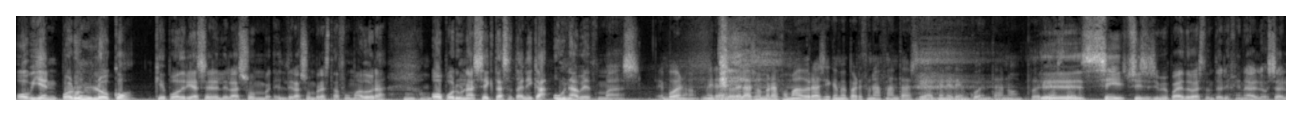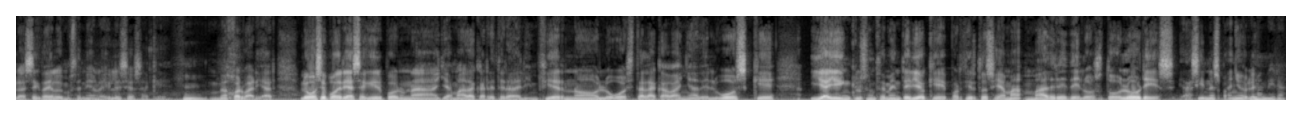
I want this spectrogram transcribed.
o bien por un loco, que podría ser el de la sombra, el de la sombra esta fumadora, o por una secta satánica una vez más. Bueno, mira, lo de la sombra fumadora sí que me parece una fantasía a tener en cuenta, ¿no? Eh, sí, sí, sí, sí, me parece bastante original. O sea, la secta ya lo hemos tenido en la iglesia, o sea que Hmm. mejor variar. Luego se podría seguir por una llamada carretera del infierno, luego está la cabaña del bosque, y hay incluso un cementerio que, por cierto, se llama Madre de los Dolores, así en español, ¿eh? No, mira.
